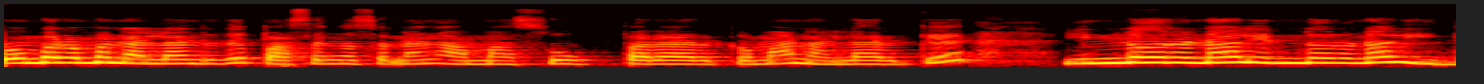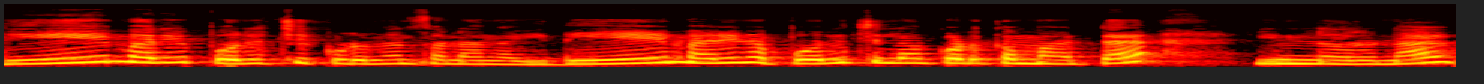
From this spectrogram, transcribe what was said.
ரொம்ப ரொம்ப நல்லா இருந்தது. பசங்க சொன்னாங்க அம்மா சூப்பராக இருக்குமா? நல்லா இருக்கு. இன்னொரு நாள் இன்னொரு நாள் இதே மாதிரி பொறிச்சு கொடுங்கன்னு சொன்னாங்க. இதே மாதிரி நான் பொரிச்சுலாம் கொடுக்க மாட்டேன். இன்னொரு நாள்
